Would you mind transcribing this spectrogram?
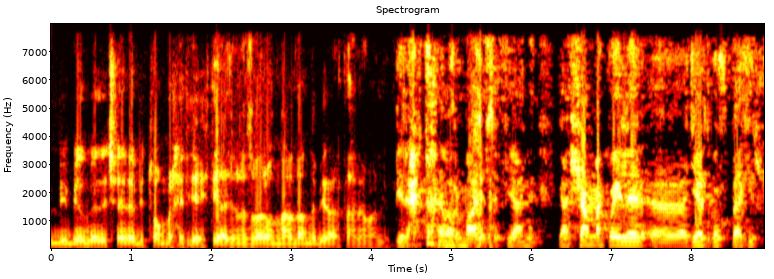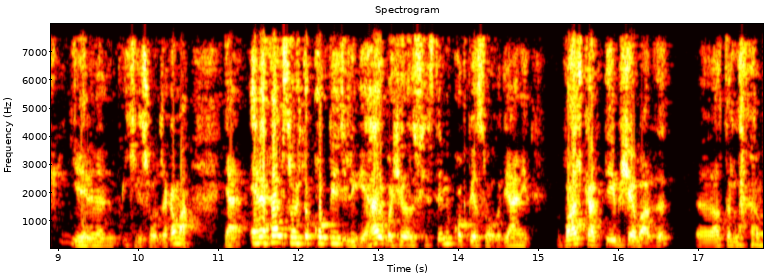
bir Bill Belichick'e ve bir Tom Brady'ye ihtiyacınız var. Onlardan da birer tane var. birer tane var maalesef yani. Yani Sean McVay ile e, Jared Goff belki yerinin ikilisi olacak ama yani NFL sonuçta kopyacı ligi. Her başarılı sistemin kopyası olur. Yani wildcard diye bir şey vardı. E, hatırlarım.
